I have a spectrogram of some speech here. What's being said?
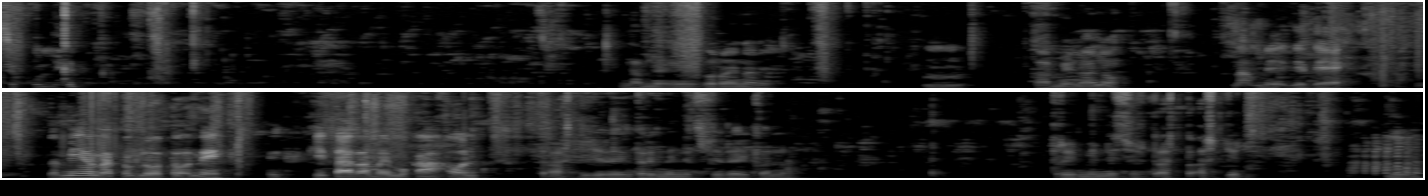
Chocolate. Dami yung korena ni. Hmm. Dami na no. Nami gede. Lamiya loto nih Kita ramai muka on. Tas di yang three minutes ikon. Three minutes tas tas jadi. Hmm.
